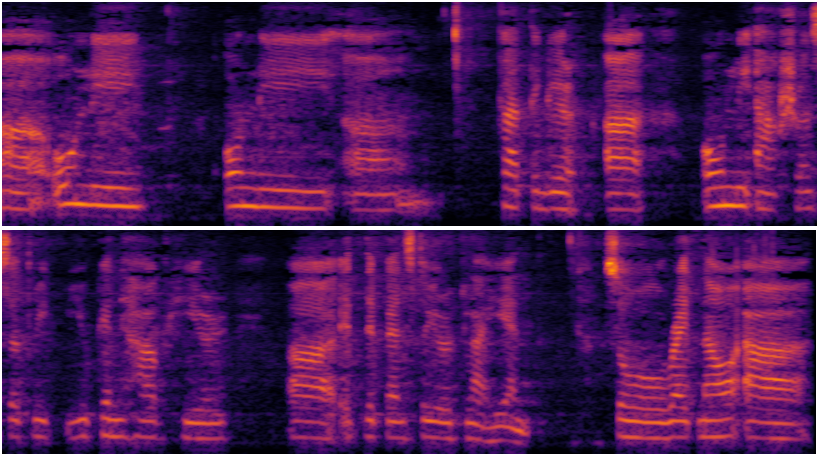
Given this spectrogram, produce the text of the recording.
uh, only only um, category uh, only actions that we you can have here uh, it depends to your client. So right now uh,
